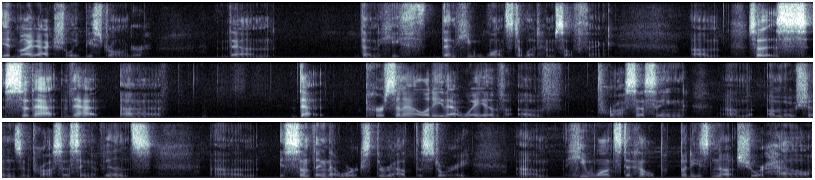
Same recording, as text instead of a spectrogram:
it might actually be stronger than than he than he wants to let himself think. Um, so so that that uh, that personality, that way of of processing um, emotions and processing events, um, is something that works throughout the story. Um, he wants to help, but he's not sure how.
